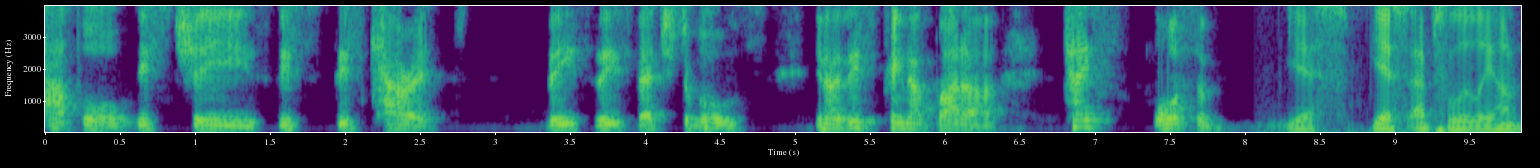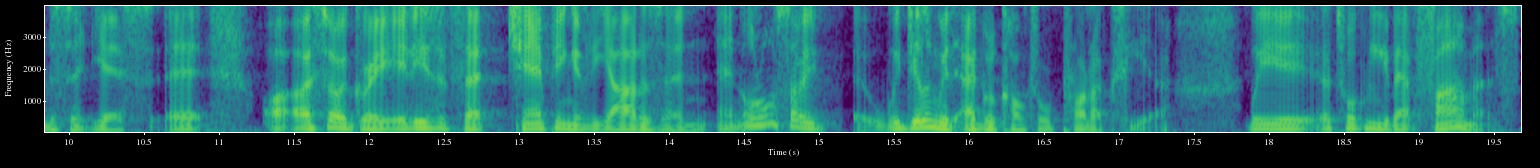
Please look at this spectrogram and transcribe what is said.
apple, this cheese, this this carrot, these these vegetables, you know, this peanut butter tastes awesome. Yes, yes, absolutely, hundred percent. Yes, uh, I, I, so agree. It is. It's that championing of the artisan, and also uh, we're dealing with agricultural products here. We are talking about farmers.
